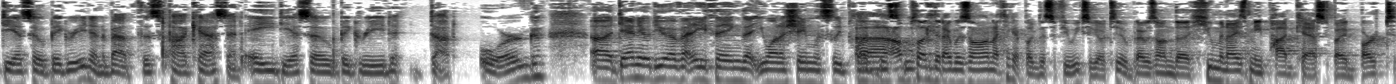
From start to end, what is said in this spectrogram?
DSO Big Read and about this podcast at adsobigread.org. Uh, Daniel, do you have anything that you want to shamelessly plug Uh, this I'll week? plug that I was on. I think I plugged this a few weeks ago too, but I was on the Humanize Me podcast by Bart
